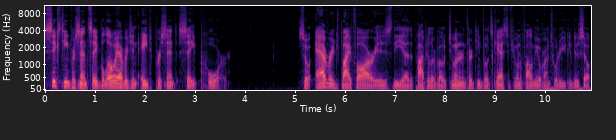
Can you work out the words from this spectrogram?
16% say below average, and 8% say poor. So average by far is the uh, the popular vote. 213 votes cast. If you want to follow me over on Twitter, you can do so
